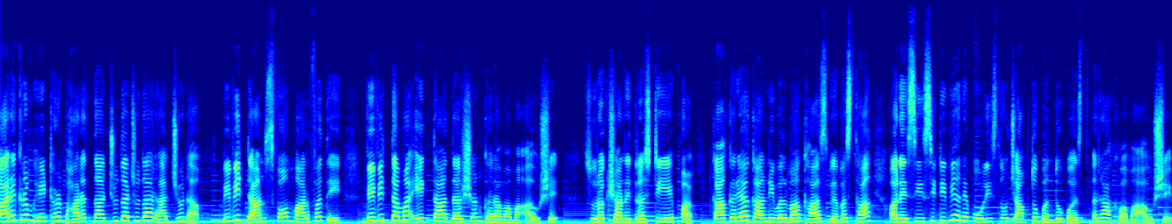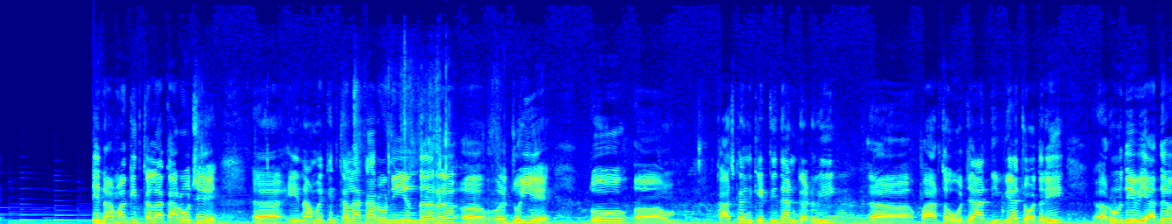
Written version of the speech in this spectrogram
કાર્યક્રમ હેઠળ ભારતના જુદા જુદા રાજ્યોના વિવિધ ડાન્સ ફોર્મ મારફતે વિવિધતામાં એકતા દર્શન કરાવવામાં આવશે. સુરક્ષાની દ્રષ્ટિએ પણ કાંકરિયા કાર્નિવલમાં ખાસ વ્યવસ્થા અને સીસીટીવી અને પોલીસનો ચાંપતો બંદોબસ્ત રાખવામાં આવશે. જે નામાંકિત કલાકારો છે એ નામાંકિત કલાકારોની અંદર જોઈએ તો ખાસ કરીને કીર્તિદાન ગઢવી પાર્થ ઓઝા, દિવ્યા ચૌધરી, અરુણદેવ યાદવ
